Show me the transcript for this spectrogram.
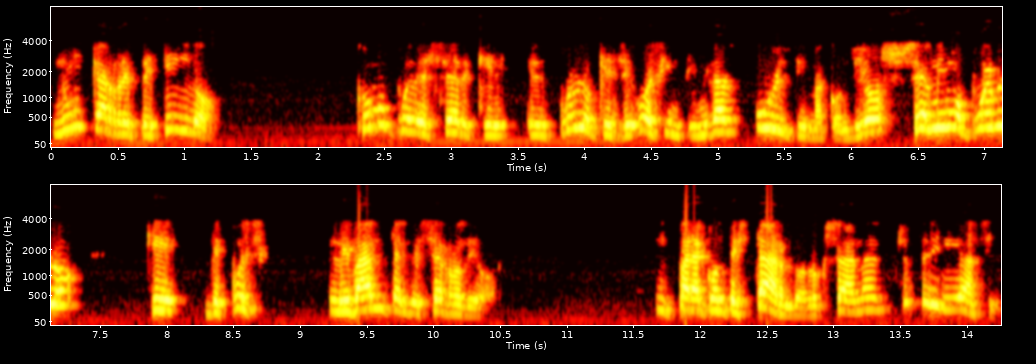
nunca repetido. ¿Cómo puede ser que el pueblo que llegó a esa intimidad última con Dios sea el mismo pueblo que después levanta el becerro de oro? Y para contestarlo, Roxana, yo te diría así.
